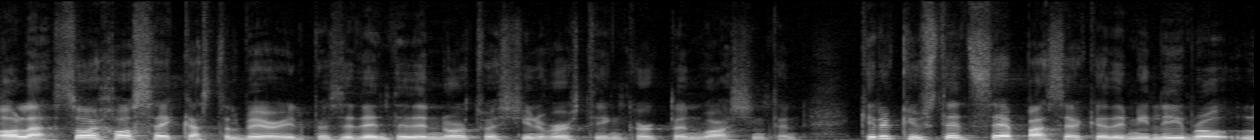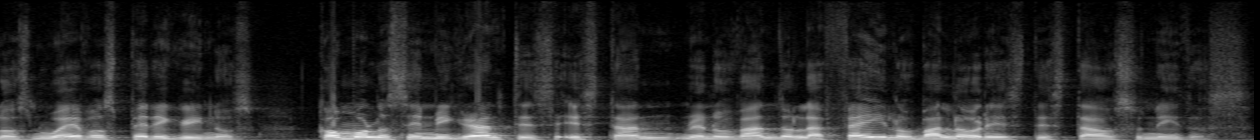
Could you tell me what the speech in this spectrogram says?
Hola, soy José Castleberry, el presidente de Northwest University en Kirkland, Washington. Quiero que usted sepa acerca de mi libro Los Nuevos Peregrinos, cómo los inmigrantes están renovando la fe y los valores de Estados Unidos.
